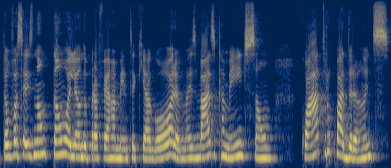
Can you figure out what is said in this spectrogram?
Então vocês não estão olhando para a ferramenta aqui agora, mas basicamente são quatro quadrantes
